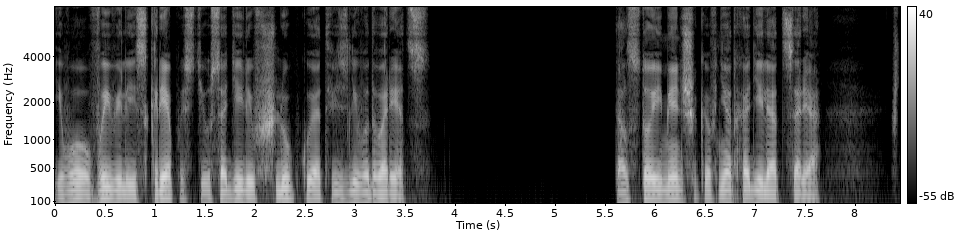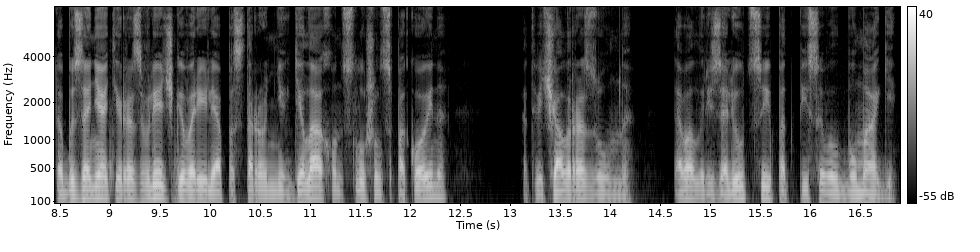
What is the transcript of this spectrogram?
Его вывели из крепости, усадили в шлюпку и отвезли во дворец. Толстой и Меньшиков не отходили от царя. Чтобы занять и развлечь, говорили о посторонних делах, он слушал спокойно, отвечал разумно, давал резолюции, подписывал бумаги.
